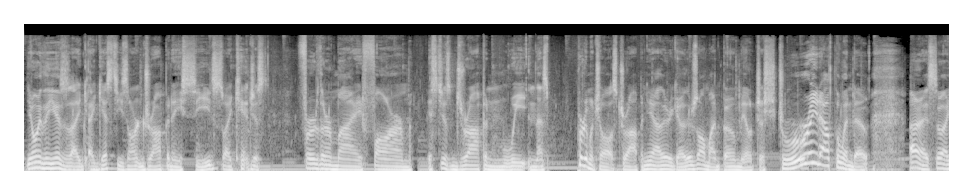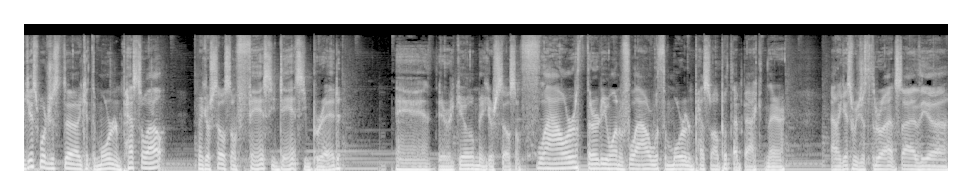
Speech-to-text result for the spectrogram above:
The only thing is, is I, I guess these aren't dropping any seeds, so I can't just further my farm. It's just dropping wheat, and that's pretty much all it's dropping. Yeah, there you go. There's all my bone meal just straight out the window. All right, so I guess we'll just uh, get the mortar and pestle out. Make ourselves some fancy dancy bread. And there we go. Make ourselves some flour. 31 flour with the mortar and pestle. I'll put that back in there. And I guess we just throw it inside the uh,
